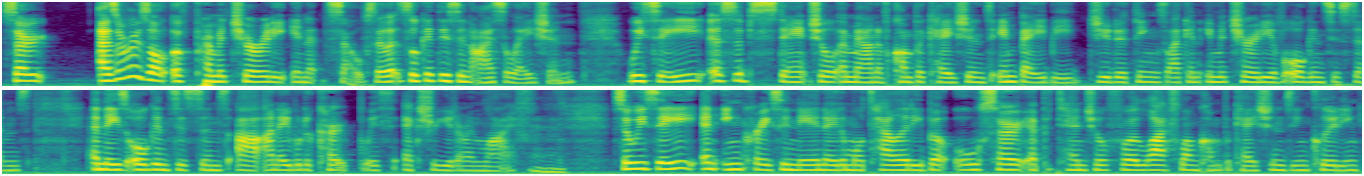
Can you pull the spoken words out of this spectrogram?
So, as a result of prematurity in itself, so let's look at this in isolation, we see a substantial amount of complications in baby due to things like an immaturity of organ systems, and these organ systems are unable to cope with extrauterine life. Mm-hmm. So we see an increase in neonatal mortality, but also a potential for lifelong complications, including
